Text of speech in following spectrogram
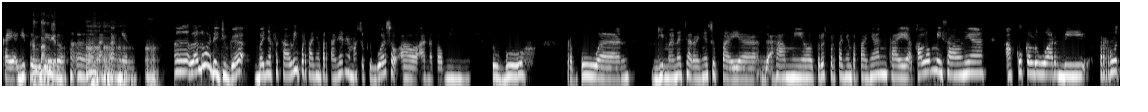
kayak gitu Nantangin. gitu, Heeh, Ah, ah, nantangin. ah, ah. Eh, lalu ada juga banyak sekali pertanyaan-pertanyaan yang masuk ke gue soal anatomi tubuh perempuan, gimana caranya supaya nggak hamil. Terus pertanyaan-pertanyaan kayak kalau misalnya aku keluar di perut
